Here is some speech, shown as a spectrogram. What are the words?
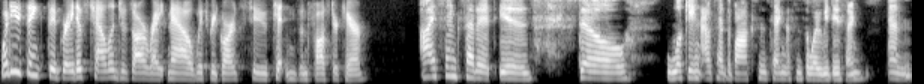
What do you think the greatest challenges are right now with regards to kittens and foster care? I think that it is still looking outside the box and saying this is the way we do things and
